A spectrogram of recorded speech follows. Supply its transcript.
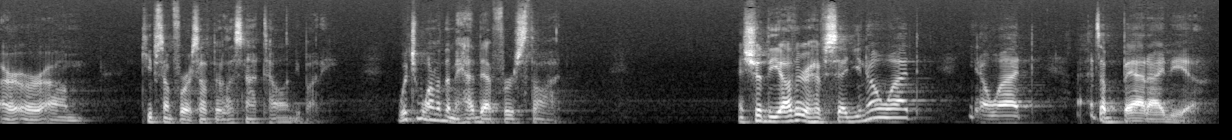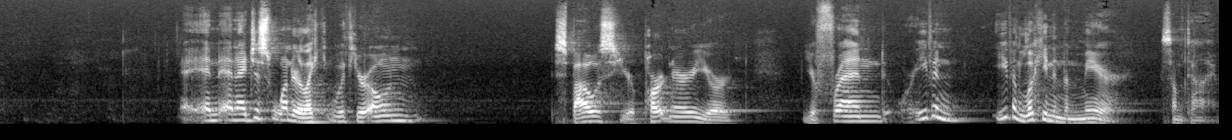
Or, or um, keep some for ourselves, but let's not tell anybody. Which one of them had that first thought? And should the other have said, you know what? You know what? That's a bad idea. And, and I just wonder, like with your own spouse, your partner, your, your friend, or even, even looking in the mirror sometime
